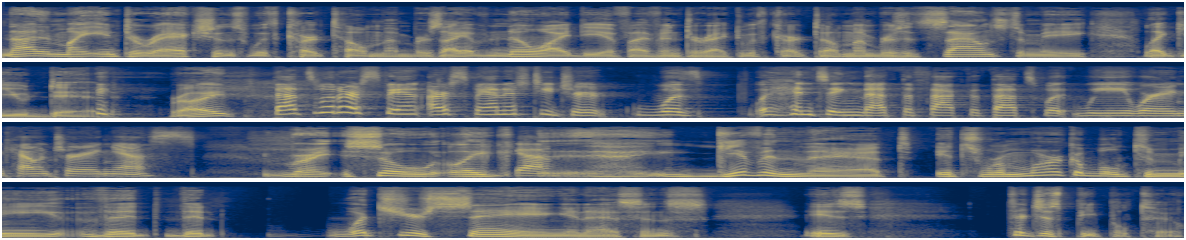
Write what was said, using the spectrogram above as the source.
Not in my interactions with cartel members. I have no idea if I've interacted with cartel members. It sounds to me like you did, right? that's what our span our Spanish teacher was hinting that the fact that that's what we were encountering. Yes. Right. So like Yeah. given that, it's remarkable to me that that what you're saying in essence is they're just people too.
